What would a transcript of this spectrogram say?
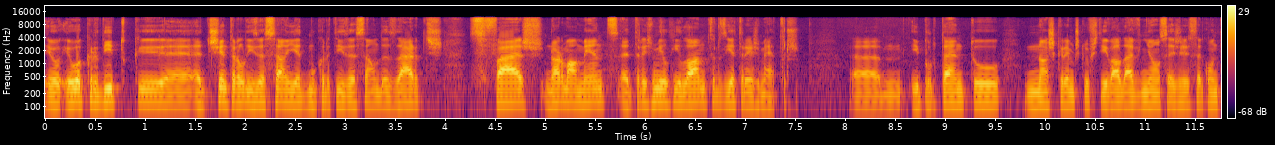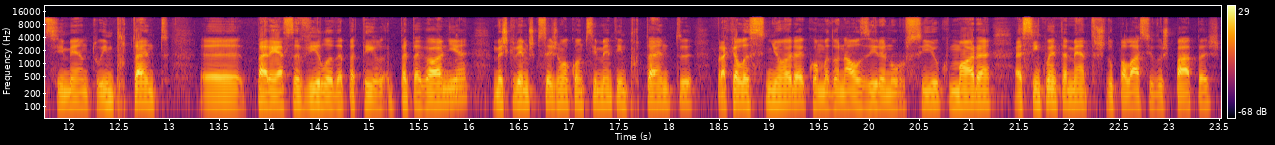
eu, eu, acredito que a descentralização e a democratização das artes se faz normalmente a 3 mil quilómetros e a 3 metros. Um, e, portanto, nós queremos que o Festival da Avignon seja esse acontecimento importante uh, para essa vila da Patagónia, mas queremos que seja um acontecimento importante para aquela senhora, como a Dona Alzira no Rocio, que mora a 50 metros do Palácio dos Papas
